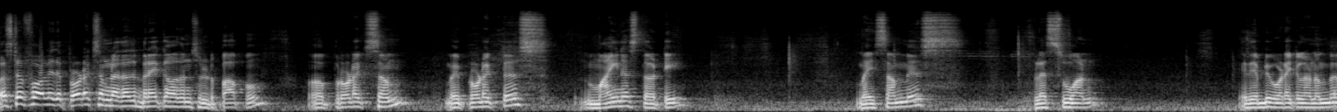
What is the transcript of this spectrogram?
first of all இது ப்ராடக்ட் சம்மில் ஏதாவது பிரேக் ஆகுதுன்னு சொல்லிட்டு பார்ப்போம் product sum my product is minus thirty my sum is plus one இது எப்படி உடைக்கலாம் நம்ம?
